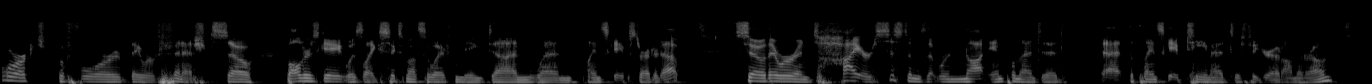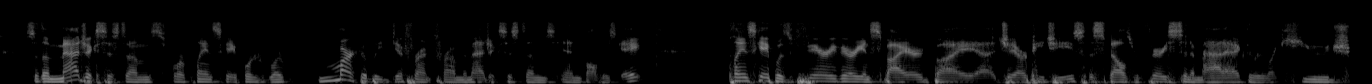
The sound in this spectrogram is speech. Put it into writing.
forked before they were finished. So Baldur's Gate was like six months away from being done when Planescape started up. So there were entire systems that were not implemented that the Planescape team had to figure out on their own. So the magic systems for Planescape were remarkably different from the magic systems in Baldur's Gate. Planescape was very, very inspired by uh, JRPGs. So the spells were very cinematic. There were like huge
